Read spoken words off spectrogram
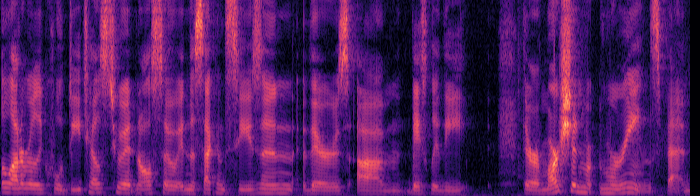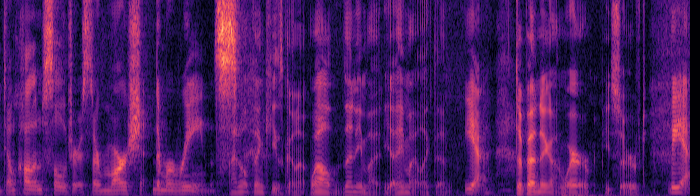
a lot of really cool details to it, and also in the second season there's um basically the there are Martian Marines. Ben, don't call them soldiers. They're Martian. The Marines. I don't think he's gonna. Well, then he might. Yeah, he might like that, Yeah. depending on where he served. but yeah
